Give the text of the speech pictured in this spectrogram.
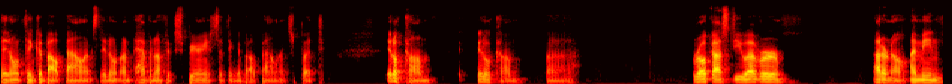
they don't think about balance. They don't have enough experience to think about balance but it'll come. It'll come. Uh rokas do you ever i don't know. I mean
